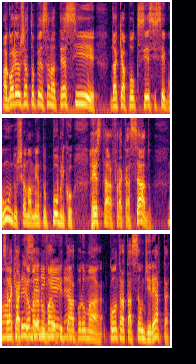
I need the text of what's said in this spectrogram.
Agora eu já estou pensando até se daqui a pouco, se esse segundo chamamento público restar fracassado, Não será que a Câmara não vai ninguém, optar né? por uma contratação direta?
